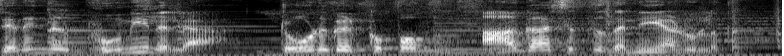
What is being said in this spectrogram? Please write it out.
ജനങ്ങൾ ഭൂമിയിലല്ല ഡ്രോണുകൾക്കൊപ്പം ആകാശത്ത് തന്നെയാണുള്ളത്.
